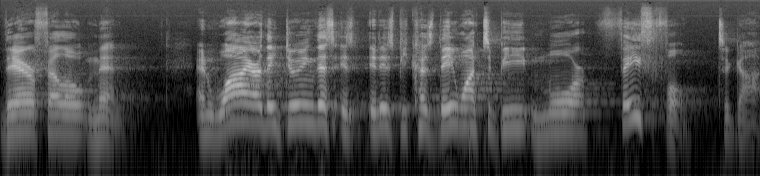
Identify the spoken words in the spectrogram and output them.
their fellow men. And why are they doing this? Is it is because they want to be more faithful to God.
